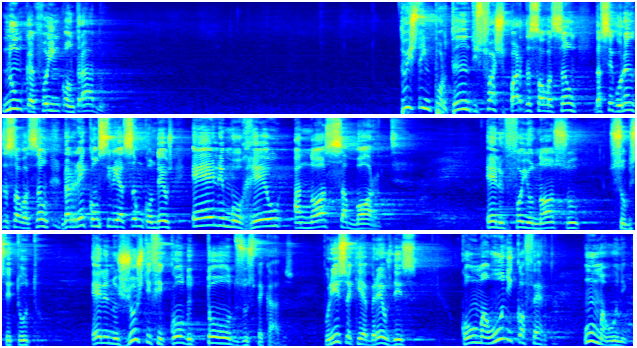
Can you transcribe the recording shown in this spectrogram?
nunca foi encontrado. Então, isto é importante, isto faz parte da salvação, da segurança da salvação, da reconciliação com Deus. Ele morreu a nossa morte, ele foi o nosso substituto ele nos justificou de todos os pecados. Por isso é que Hebreus diz: com uma única oferta, uma única.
